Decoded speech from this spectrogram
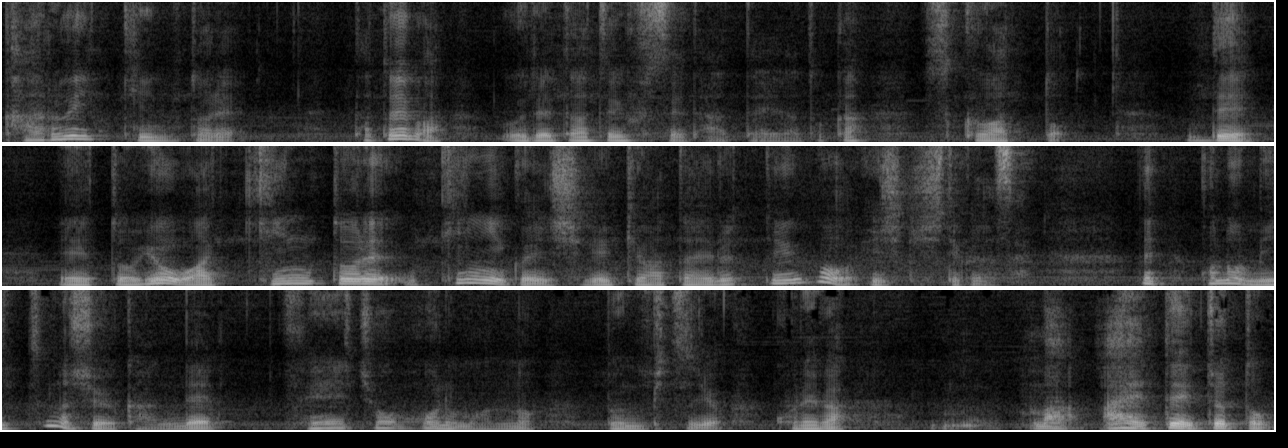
軽い筋トレ例えば腕立て伏せであったりだとかスクワットで、えーと、要は筋トレ筋肉に刺激を与えるっていうのを意識してください。でこの3つの習慣で成長ホルモンの分泌量これがまああえてちょっと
